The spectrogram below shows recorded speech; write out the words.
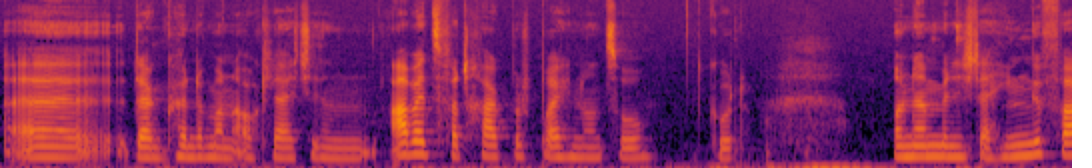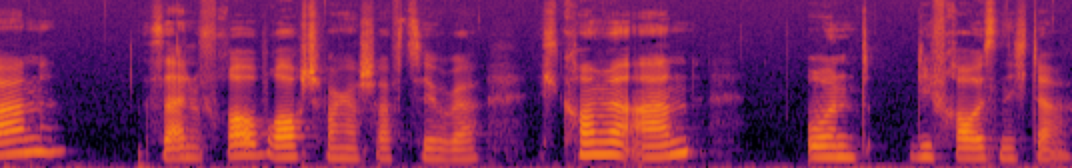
äh, dann könnte man auch gleich diesen Arbeitsvertrag besprechen und so. Gut. Und dann bin ich da hingefahren. Seine Frau braucht Schwangerschafts-Yoga. Ich komme an und die Frau ist nicht da.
